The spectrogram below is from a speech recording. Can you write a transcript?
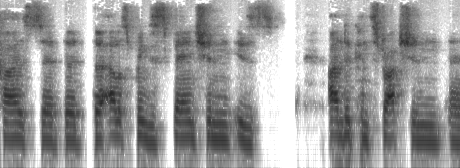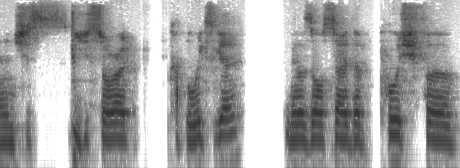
Kai said that the Alice Springs expansion is under construction, and just you saw it a couple of weeks ago. There was also the push for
